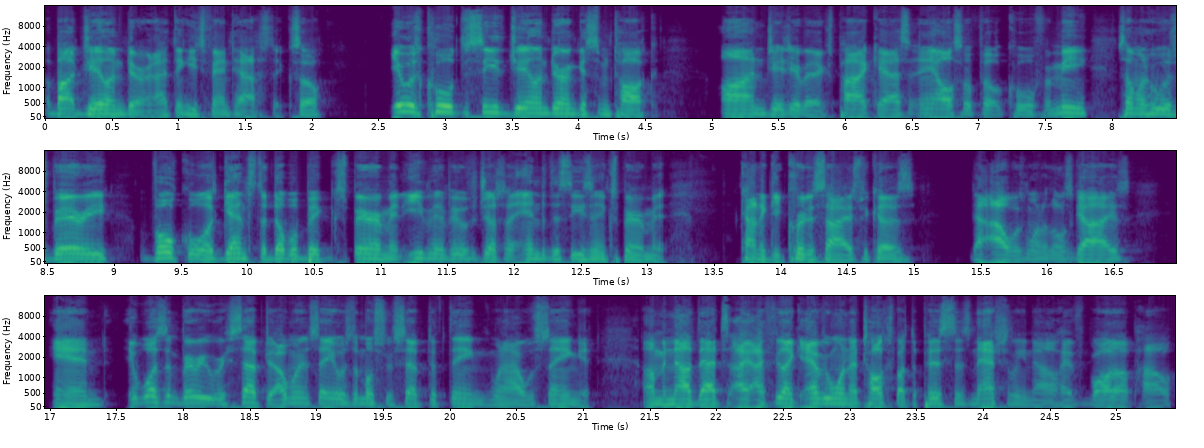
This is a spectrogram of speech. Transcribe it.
about Jalen Duren. I think he's fantastic. So it was cool to see Jalen Duren get some talk on JJ podcast, and it also felt cool for me, someone who was very vocal against the double big experiment, even if it was just an end of the season experiment, kind of get criticized because that I was one of those guys and it wasn't very receptive. I wouldn't say it was the most receptive thing when I was saying it. Um, and now that's I, I feel like everyone that talks about the Pistons naturally now have brought up how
